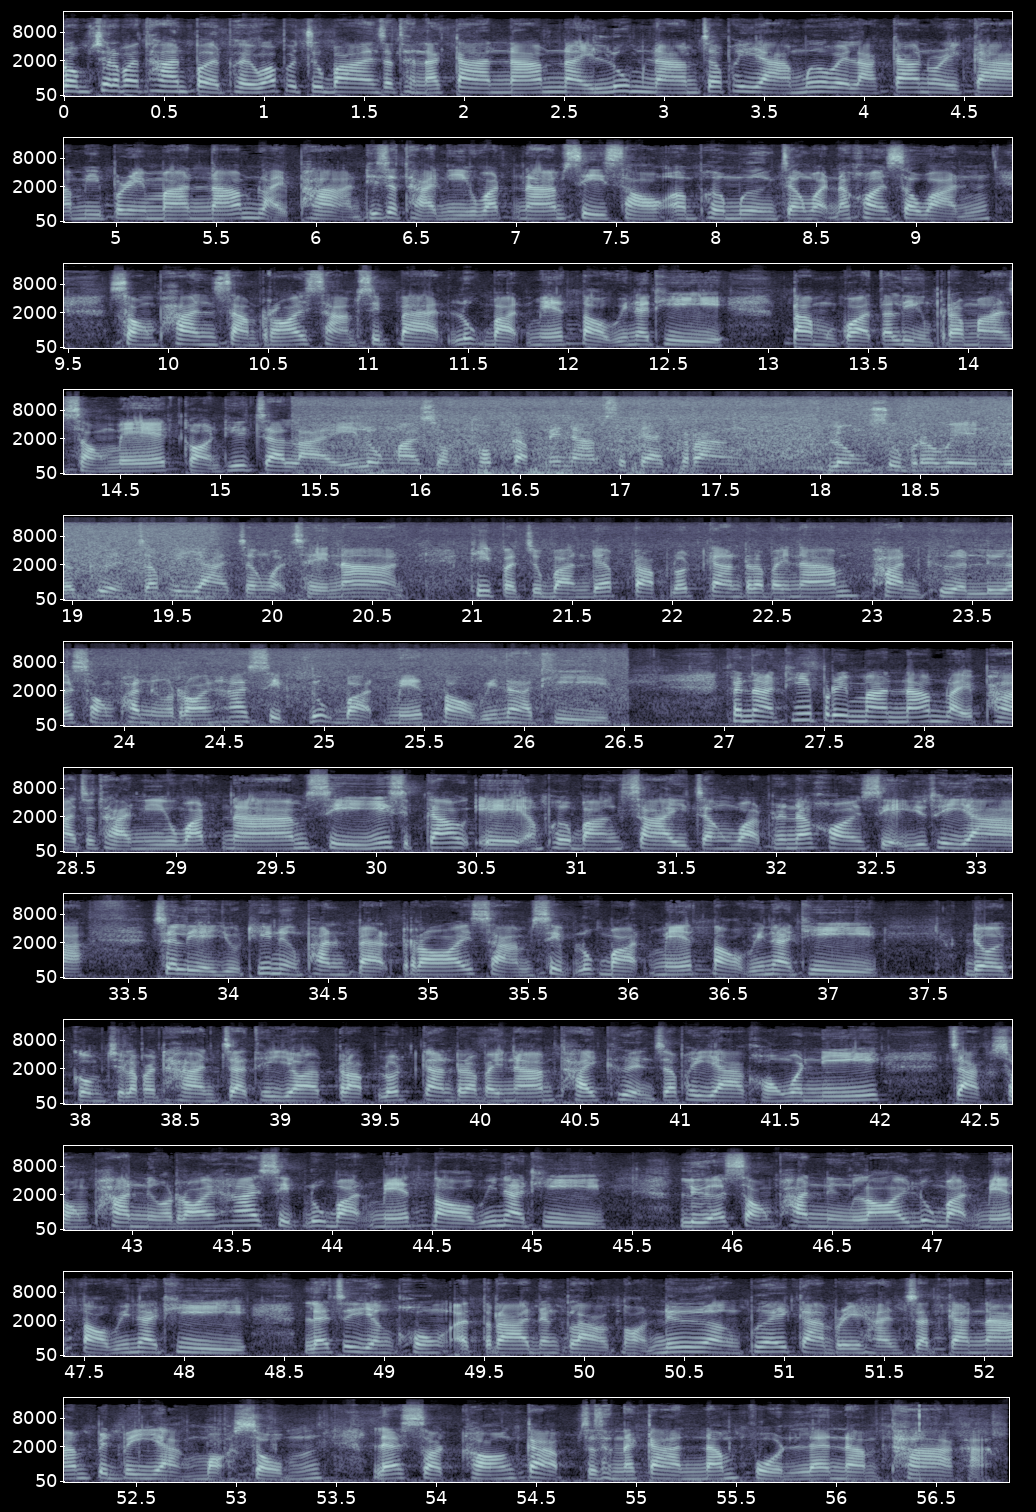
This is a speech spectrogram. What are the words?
กรมชลประทานเปิดเผยว่าปัจจุบันสถานการณ์น้ำในลุ่มน้ำเจ้าพยาเมื่อเวลา9นาฬิกามีปริมาณน้ำไหลผ่านที่สถานีวัดน้ำ C2 อำเภอเมืองจังหวัดนครสวรรค์ 2,338 ลูกบาศก์เมตรต่อวินาที ต่ำกว่าตลิ่งประมาณ 2 เมตร ก่อนที่จะไหลลงมาสมทบกับแม่น้ำสแกกรัง ลงสู่บริเวณเหนือเขื่อนเจ้าพยาจังหวัดชัยนาทที่ปัจจุบันได้ปรับลดการระบายน้ำผ่านเขื่อนเหลือ 2,150 ลูกบาศก์เมตรต่อวินาที ขณะที่ปริมาณน้ำไหลผ่านสถานีวัดน้ำ C29A อำเภอบางไทรจังหวัดพระนครศรีอยุธยา เฉลี่ยอยู่ที่ 1,830 ลูกบาศก์เมตรต่อวินาที โดยกรมชลประทานจะทยอยปรับลดการระบายน้ำท้ายเขื่อนเจ้าพระยาของวันนี้จาก 2,150 ลูกบาศก์เมตรต่อวินาที เหลือ 2,100 ลูกบาศก์เมตรต่อวินาที และจะยังคงอัตราดังกล่าวต่อเนื่อง เพื่อให้การบริหารจัดการน้ำเป็นไปอย่างเหมาะสม และสอดคล้องกับสถานการณ์น้ำฝนและน้ำท่าค่ะ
